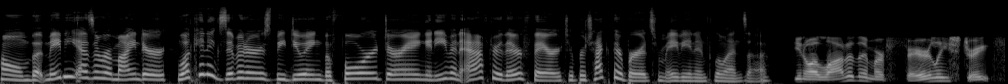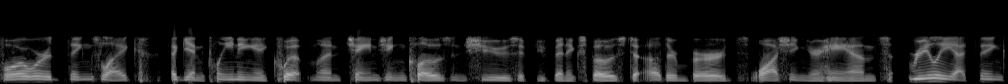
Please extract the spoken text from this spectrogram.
home, but maybe as a reminder, what can exhibitors be doing before, during, and even after their fair to protect their birds from avian influenza? You know, a lot of them are fairly straightforward. Things like, again, cleaning equipment, changing clothes and shoes if you've been exposed to other birds, washing your hands. Really, I think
